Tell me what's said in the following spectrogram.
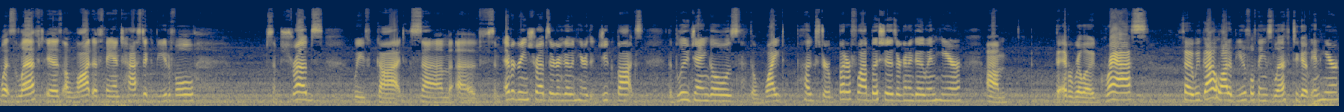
What's left is a lot of fantastic, beautiful, some shrubs. We've got some of some evergreen shrubs that are gonna go in here, the jukebox, the blue jangles, the white pugster butterfly bushes are gonna go in here, um, the everillo grass. So we've got a lot of beautiful things left to go in here.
